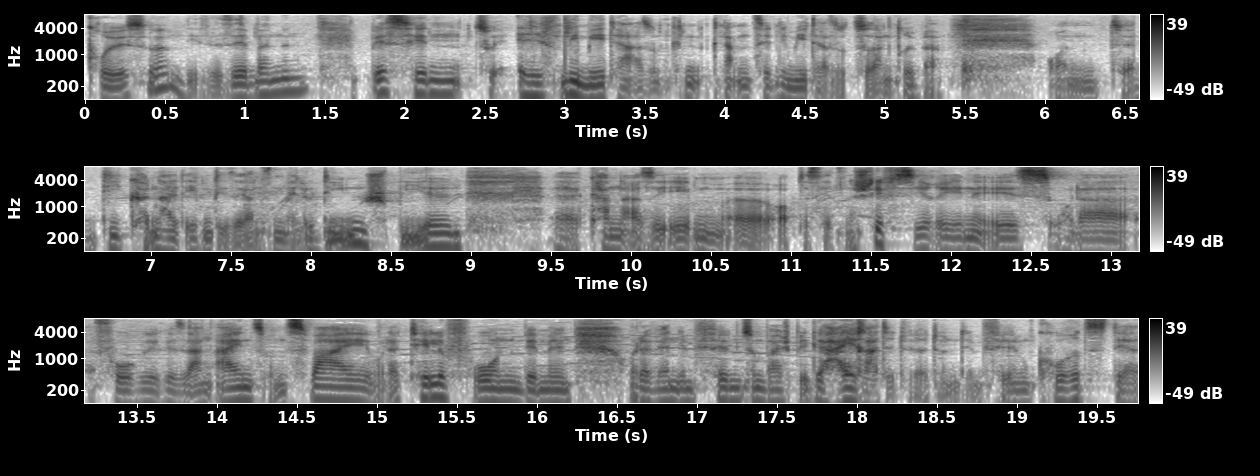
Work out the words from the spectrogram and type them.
Größe, diese silbernen, bis hin zu 11 Millimeter, also kn knapp einen Zentimeter sozusagen drüber. Und äh, die können halt eben diese ganzen Melodien spielen, äh, kann also eben, äh, ob das jetzt eine Schiffssirene ist oder Vogelgesang 1 und 2 oder Telefonbimmeln oder wenn im Film zum Beispiel geheiratet wird und im Film kurz der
